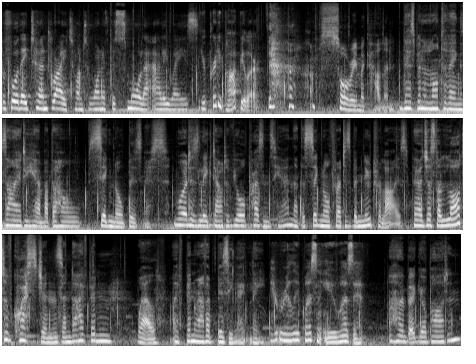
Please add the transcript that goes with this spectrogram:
before they turned right onto one of the smaller alleyways. You're pretty popular. I'm sorry, Macallan. There's been a lot of anxiety here about the whole signal business. Word has leaked out of your presence here and that the signal threat has been neutralized. There are just a lot of questions, and I've been. Well, I've been rather busy lately. It really wasn't you, was it? I beg your pardon?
